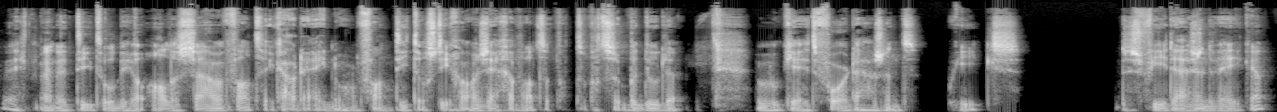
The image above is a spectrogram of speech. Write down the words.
met een titel die al alles samenvat. Ik hou er enorm van titels die gewoon zeggen wat, wat, wat ze bedoelen. Een boekje heet 4000 Weeks, dus 4000 weken.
